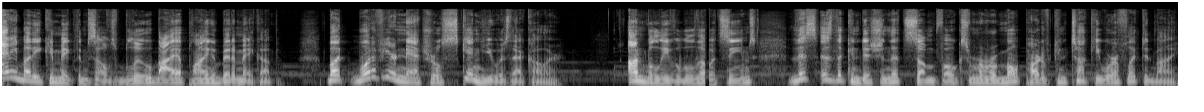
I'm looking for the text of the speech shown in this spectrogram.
Anybody can make themselves blue by applying a bit of makeup But what if your natural skin hue is that color? Unbelievable though it seems, this is the condition that some folks from a remote part of Kentucky were afflicted by.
